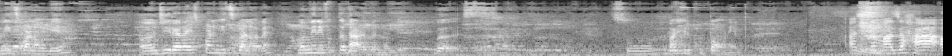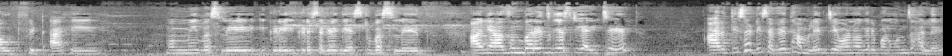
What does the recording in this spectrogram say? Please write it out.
मीच बनवली आहे जिरा राईस पण मीच बनवला आहे मम्मीने फक्त डाळ बनवली बस. सो बाहेर खूप पाहुणे आहेत. आजचा माझा हा आउटफिट आहे. मम्मी बसले इकडे इकडे सगळे गेस्ट बसलेत. आणि अजून बरेच गेस्ट यायचे आहेत. आरतीसाठी सगळे थांबलेत जेवण वगैरे बनवून झालंय.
